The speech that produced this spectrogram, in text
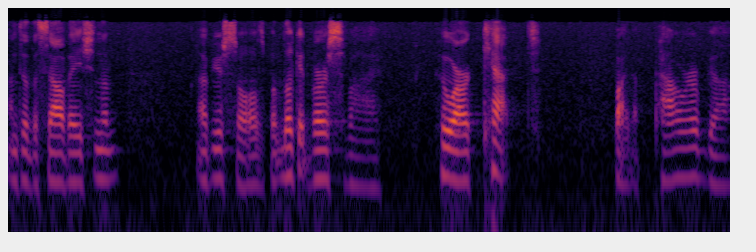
unto the salvation of, of your souls. But look at verse 5 who are kept by the power of God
